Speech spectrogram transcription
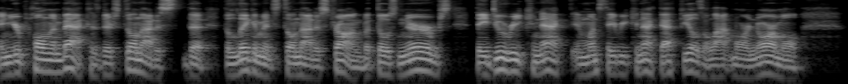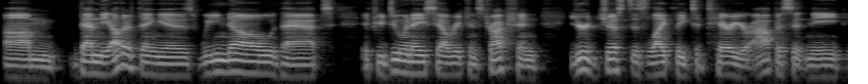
and you're pulling them back because they're still not as the the ligament's still not as strong. But those nerves they do reconnect and once they reconnect that feels a lot more normal um, then the other thing is we know that if you do an ACL reconstruction, you're just as likely to tear your opposite knee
